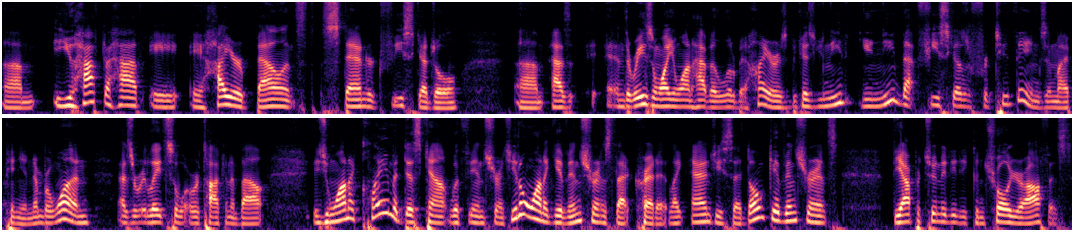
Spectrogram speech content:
um, you have to have a, a higher balanced standard fee schedule um, as and the reason why you want to have it a little bit higher is because you need you need that fee schedule for two things in my opinion. Number one as it relates to what we're talking about is you want to claim a discount with the insurance. You don't want to give insurance that credit. Like angie said don't give insurance the opportunity to control your office.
